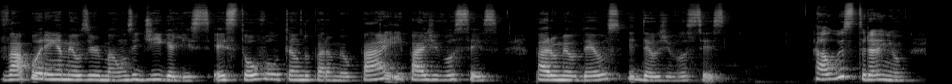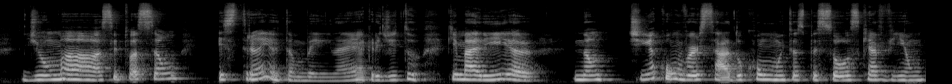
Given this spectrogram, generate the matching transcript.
Vá, porém, a meus irmãos e diga-lhes: Estou voltando para o meu Pai e Pai de vocês, para o meu Deus e Deus de vocês. Algo estranho de uma situação estranha também, né? Acredito que Maria não tinha conversado com muitas pessoas que haviam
